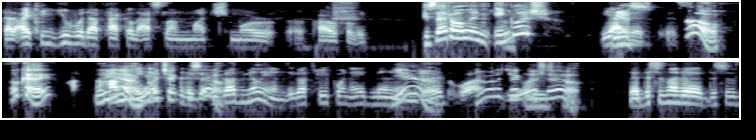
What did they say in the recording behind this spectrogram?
That I think you would have tackled Aslan much more uh, powerfully. Is that all in English? Yeah, Yes. it is. It is. Oh, okay. Well, How yeah, I want to check this get? It out. got millions. It got 3.8 million. Yeah, right? What? I want to check Viewers? this out. Yeah, this is not a. This is.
